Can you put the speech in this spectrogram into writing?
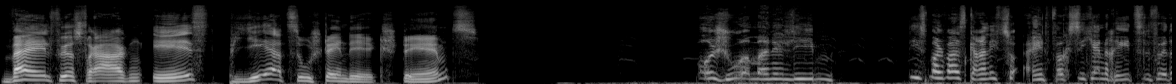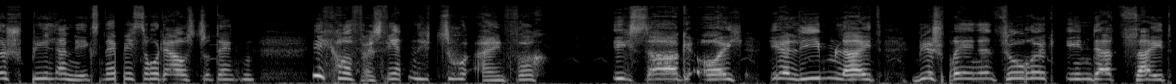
weil fürs Fragen ist Pierre zuständig, stimmt's? Bonjour, meine Lieben, Diesmal war es gar nicht so einfach, sich ein Rätsel für das Spiel der nächsten Episode auszudenken. Ich hoffe, es wird nicht zu einfach. Ich sage euch, ihr lieben Leid, wir springen zurück in der Zeit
